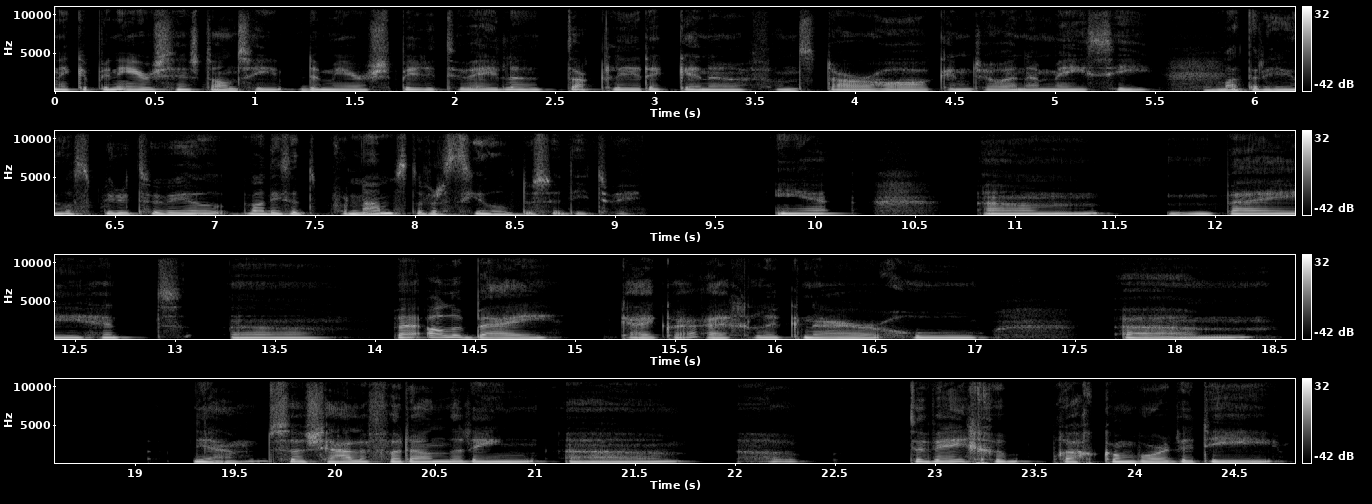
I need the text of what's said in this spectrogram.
En ik heb in eerste instantie de meer spirituele tak leren kennen van Starhawk en Joanna Macy. Materieel, spiritueel, wat is het voornaamste verschil tussen die twee? Ja, um, bij, het, uh, bij allebei kijken we eigenlijk naar hoe um, ja, sociale verandering uh, uh, teweeggebracht kan worden die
